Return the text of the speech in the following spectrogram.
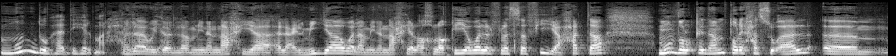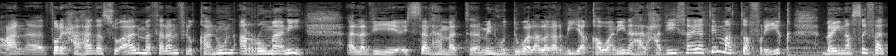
منذ هذه المرحلة؟ لا وداد لا من الناحية العلمية ولا من الناحية الأخلاقية ولا الفلسفية. حتى منذ القدم طرح السؤال عن طرح هذا السؤال مثلا في القانون الروماني الذي استلهمت منه الدول الغربية قوانينها الحديثة. يتم التفريق بين صفة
